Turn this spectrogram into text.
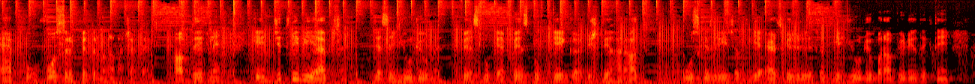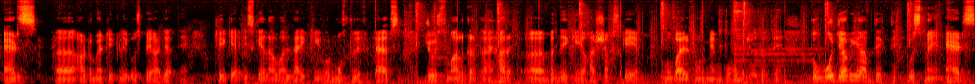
ऐप को, वो सिर्फ़ बेहतर बनाना चाहता है। आप देख लें कि जितनी भी ऐप्स हैं, जैसे यूट्यूब है फेसबुक है फेसबुक एक इश्तहारात उसके ज़रिए चलती है एड्स के ज़रिए चलती है। यूट्यूब पर आप वीडियो देखते हैं एड्स ऑटोमेटिकली उस पर आ जाते हैं। ठीक है, इसके अलावा लाइकी और मुख्तलिफ़ ऐप्स जो इस्तेमाल करता है, हर बंदे के, हर शख्स के मोबाइल फ़ोन में वो मौजूद होते हैं। तो वो जब ही आप देखते हैं, उसमें एड्स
